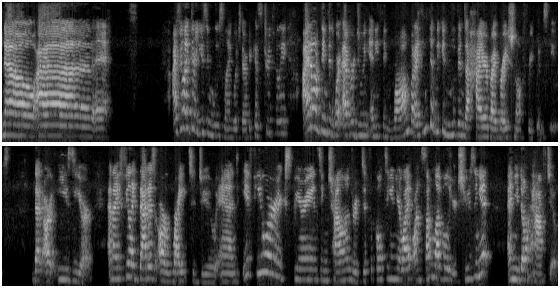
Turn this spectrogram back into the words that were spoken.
Now, uh, eh. I feel like they're using loose language there because truthfully, I don't think that we're ever doing anything wrong, but I think that we can move into higher vibrational frequencies that are easier. And I feel like that is our right to do. And if you are experiencing challenge or difficulty in your life, on some level, you're choosing it and you don't have to.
